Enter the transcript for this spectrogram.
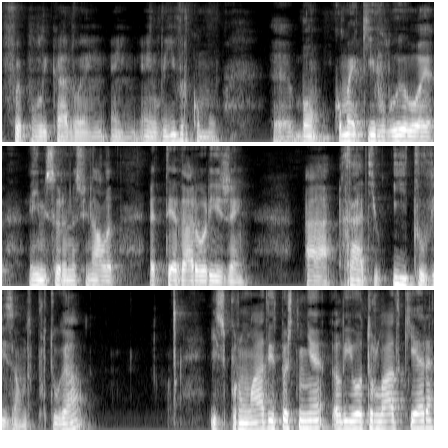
foi publicado em, em, em livro, como, eh, bom, como é que evoluiu a, a emissora nacional até dar origem à rádio e televisão de Portugal. Isso por um lado, e depois tinha ali outro lado que era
